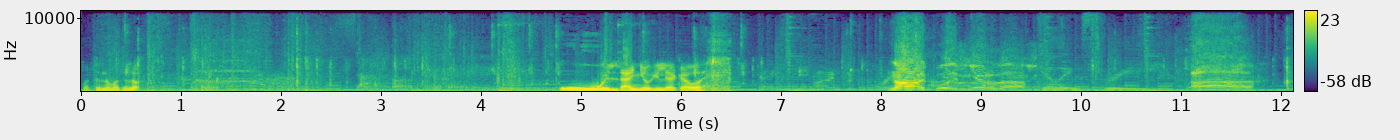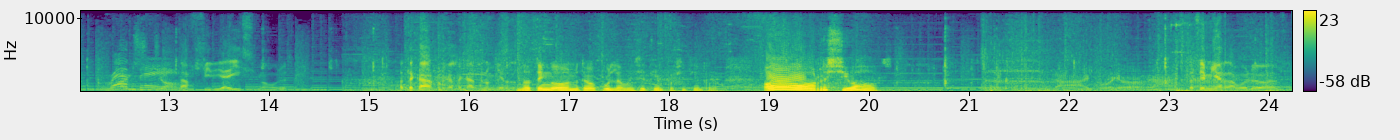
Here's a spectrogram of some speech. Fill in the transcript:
Mátelo, mátelo. Uh, el daño que le acabo de. ¡No, el cubo de mierda! ¡Ah! Está fideadísima, boludo, esa mina. Atacá, Jorge, atacá, una mierda. No tengo, no tengo cooldown, hice tiempo, hice tiempo. ¡Oh! Recibo. Date mierda, boludo.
